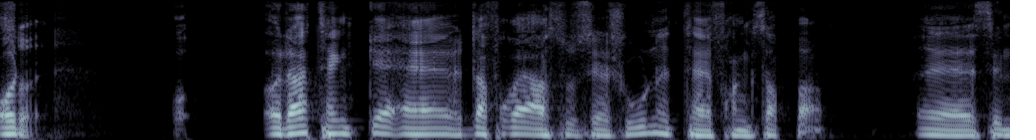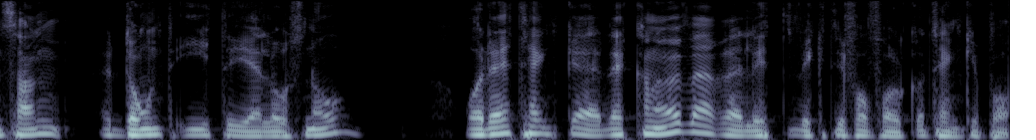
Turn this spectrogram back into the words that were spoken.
Og- og, Og da tenker jeg, da får jeg assosiasjoner til Frank Zappa sin sang 'Don't Eat the Yellow Snow'. Og det tenker jeg, det kan òg være litt viktig for folk å tenke på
